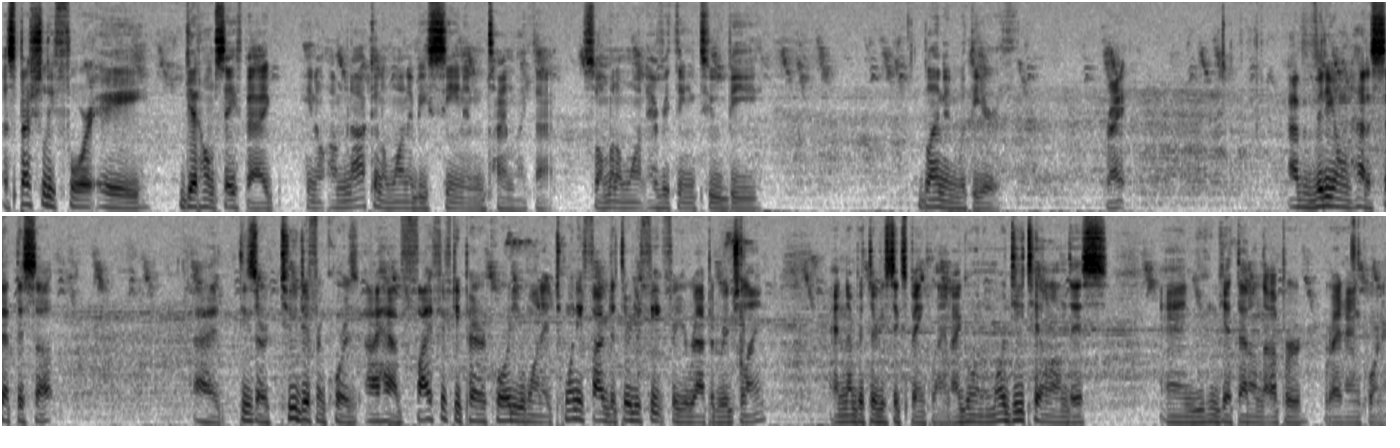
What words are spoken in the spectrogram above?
especially for a get home safe bag. You know, I'm not going to want to be seen in a time like that. So I'm going to want everything to be blending with the earth, right? I have a video on how to set this up. Uh, these are two different cords. I have 550 paracord. You want it 25 to 30 feet for your rapid ridge line and number 36 bank line. I go into more detail on this and you can get that on the upper right hand corner.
